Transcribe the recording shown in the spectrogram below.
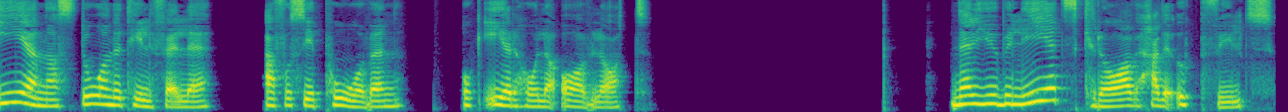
enastående tillfälle att få se påven och erhålla avlat. När jubileets krav hade uppfyllts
